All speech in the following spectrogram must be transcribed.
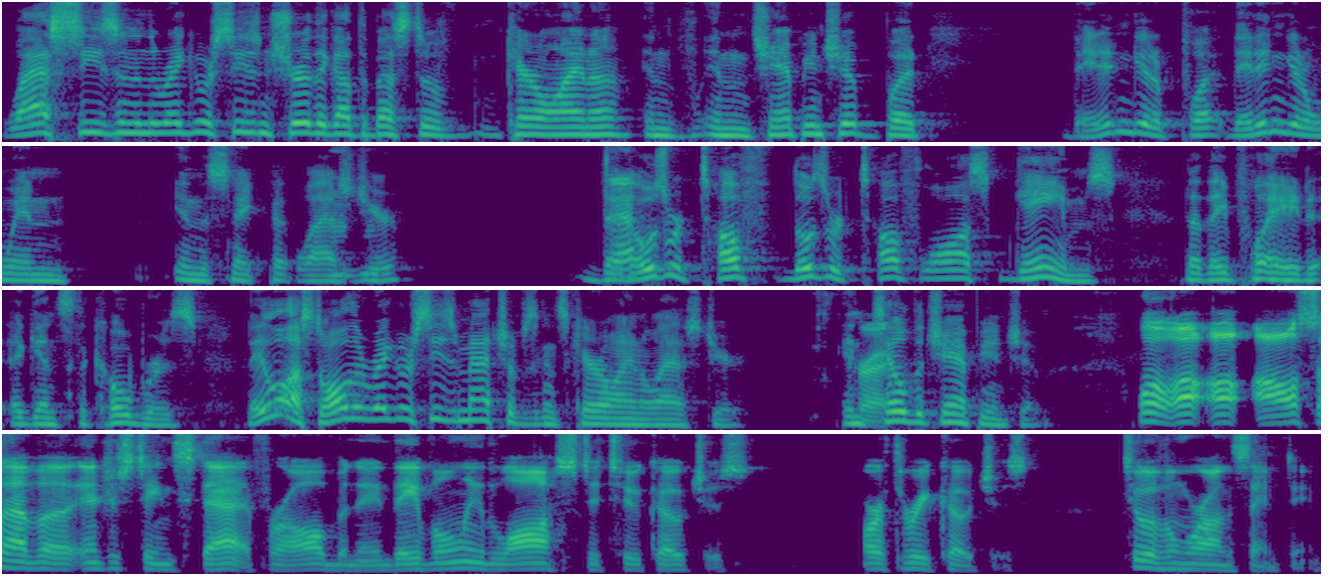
last season in the regular season, sure they got the best of Carolina in in the championship, but they didn't get a play, they didn't get a win in the Snake Pit last year. That Yeah. those were tough those were tough loss games that they played against the Cobras. They lost all their regular season matchups against Carolina last year until the championship. Well, I also have an interesting stat for Albany. They've only lost to two coaches, or three coaches. Two of them were on the same team:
